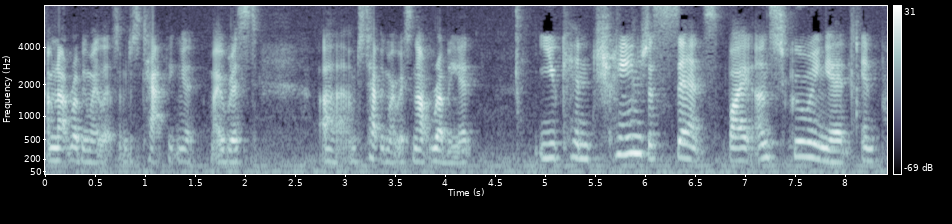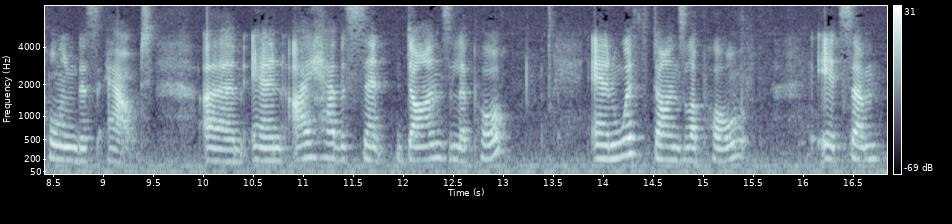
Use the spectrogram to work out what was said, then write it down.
I'm not rubbing my lips, I'm just tapping it, my wrist. Uh, I'm just tapping my wrist, not rubbing it. You can change the scents by unscrewing it and pulling this out. Um, and I have the scent Dans Le Peau. And with Dans Le Peau, it's um,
